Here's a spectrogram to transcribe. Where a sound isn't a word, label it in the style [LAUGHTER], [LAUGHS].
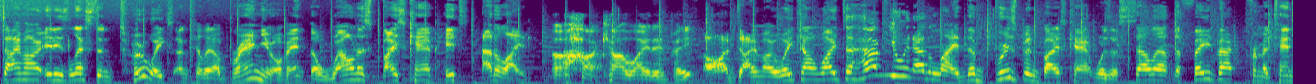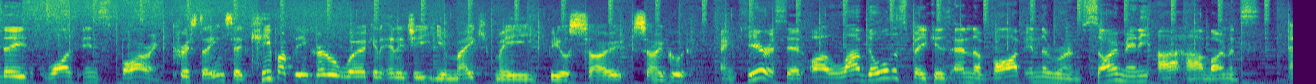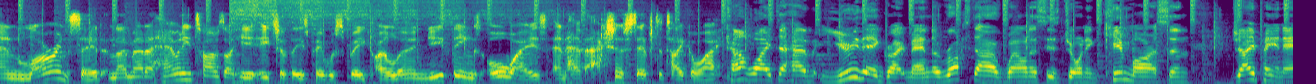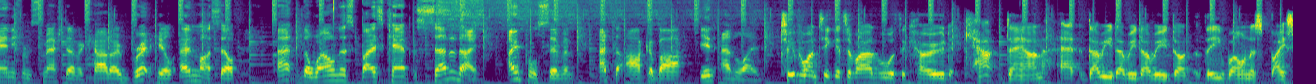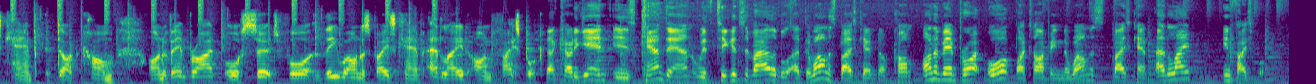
Damo, it is less than two weeks until our brand new event, the Wellness Base Camp, hits Adelaide. Oh, I can't wait, MP. Oh, Damo, we can't wait to have you in Adelaide. The Brisbane Base Camp was a sellout. The feedback from attendees was inspiring. Christine said, Keep up the incredible work and energy. You make me feel so, so good. And Kira said, I loved all the speakers and the vibe in the room. So many aha moments. And Lauren said, No matter how many times I hear each of these people speak, I learn new things always and have action steps to take away. Can't wait to have you there, great man. The rock star of wellness is joining Kim Morrison, JP and Andy from Smashed Avocado, Brett Hill, and myself at the Wellness Base Camp Saturday, April 7th at the Arkaba in Adelaide. Two for one tickets available with the code COUNTDOWN at www.thewellnessbasecamp.com on Eventbrite or search for The Wellness Base Camp Adelaide on Facebook. That code again is Countdown with tickets available at thewellnessbasecamp.com on Eventbrite or by typing the Wellness Base Camp Adelaide in Facebook.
